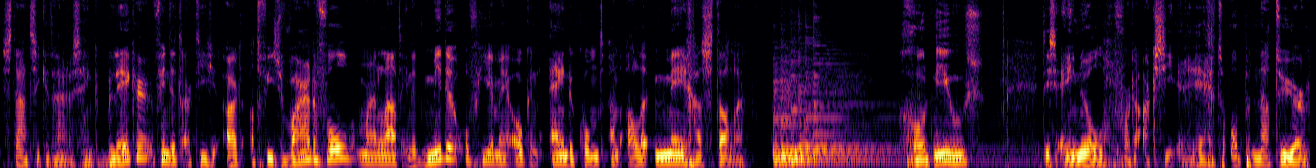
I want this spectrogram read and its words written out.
Staatssecretaris Henk Bleker vindt het advies waardevol, maar laat in het midden of hiermee ook een einde komt aan alle megastallen. Goed nieuws. Het is 1-0 voor de actie Recht op Natuur.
